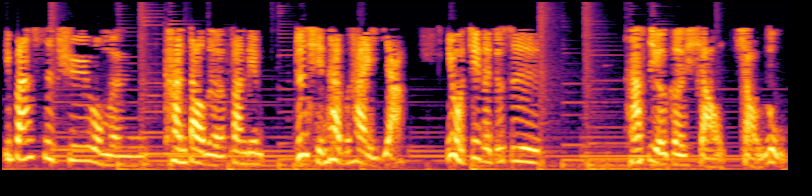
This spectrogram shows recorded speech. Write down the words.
一般市区我们看到的饭店就是形态不太一样。因为我记得就是它是有一个小小路，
